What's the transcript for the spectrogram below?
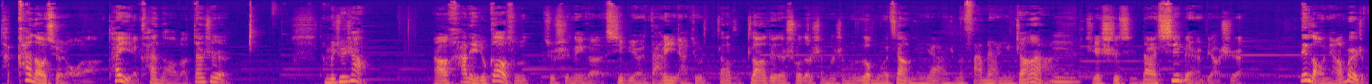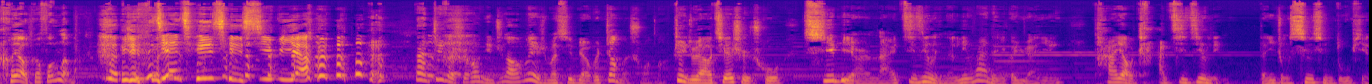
他看到雪柔了，他也看到了，但是他没追上。然后哈利就告诉，就是那个西比尔达利亚，就刚刚刚对他说的什么什么恶魔降临啊、什么萨梅尔印章啊，嗯这些事情。但是西比尔表示，那老娘们儿是嗑药嗑疯了吧？人间清醒西比尔。但这个时候，你知道为什么西比尔会这么说吗？这就要揭示出西比尔来寂静岭的另外的一个原因，他要查寂静岭的一种新型毒品。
